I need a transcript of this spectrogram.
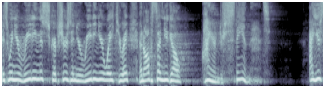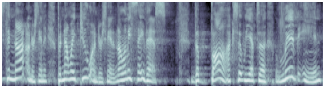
It's when you're reading the scriptures and you're reading your way through it, and all of a sudden you go, I understand that. I used to not understand it, but now I do understand it. Now, let me say this. The box that we have to live in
